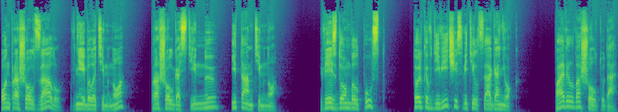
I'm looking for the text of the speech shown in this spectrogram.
Он прошел залу, в ней было темно, прошел гостиную, и там темно. Весь дом был пуст, только в девичьей светился огонек. Павел вошел туда.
